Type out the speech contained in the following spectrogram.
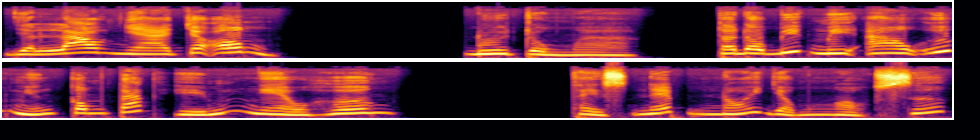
và lao nhà cho ông. Đuôi trùng mà, ta đâu biết mi ao ước những công tác hiểm nghèo hơn. Thầy Snape nói giọng ngọt xớt.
